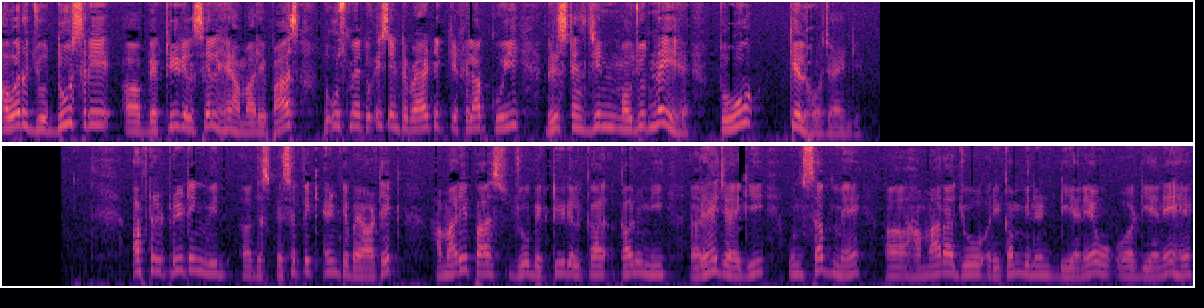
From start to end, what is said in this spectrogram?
और जो दूसरे बैक्टीरियल सेल है हमारे पास तो उसमें तो इस एंटीबायोटिक के खिलाफ कोई रेजिस्टेंस जिन मौजूद नहीं है तो वो किल हो जाएँगे। After after treating with the specific antibiotic हमारे पास जो बैक्टीरियल का कॉलोनी रह जाएगी उन सब में आ, हमारा जो रिकम्बिनेंट डीएनए और डीएनए है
